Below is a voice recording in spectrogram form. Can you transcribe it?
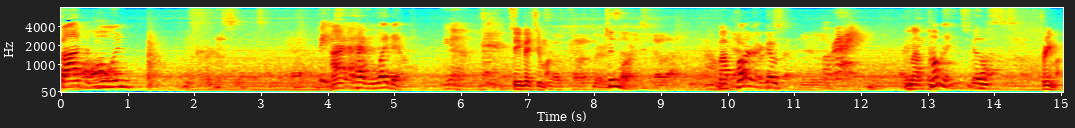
five to one. I to lay down. Yeah. So you bet too much. Two marks. My partner goes, All right. my opponent goes, Three months.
